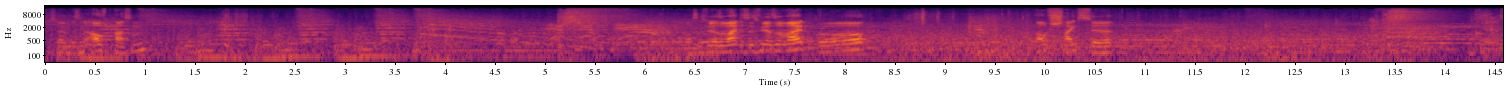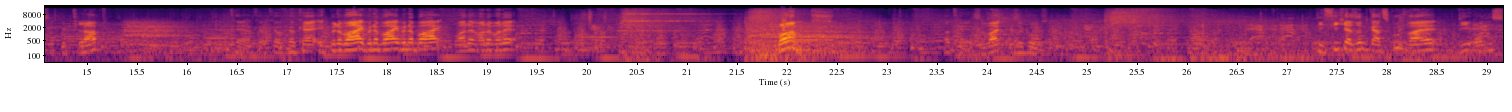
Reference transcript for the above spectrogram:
Müssen wir ein bisschen aufpassen. Oh, es ist wieder soweit, es ist wieder soweit. Oh. Oh, scheiße. Okay, das hat geklappt. Okay, okay, okay, okay, okay. Ich bin dabei, ich bin dabei, ich bin dabei. Warte, warte, warte. Bums! Okay, soweit, so gut. Die Viecher sind ganz gut, weil die uns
